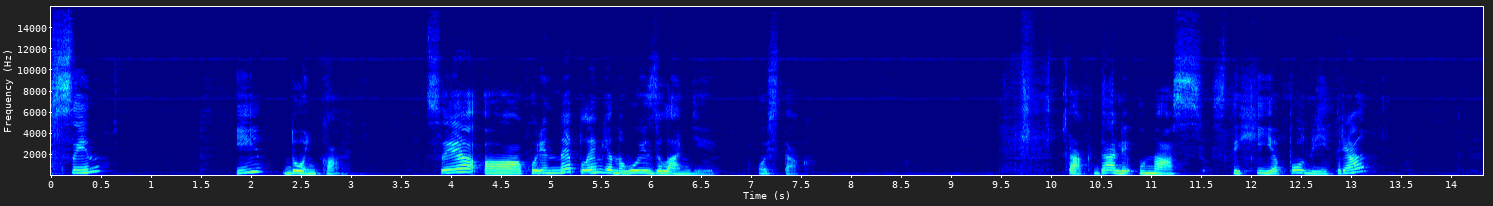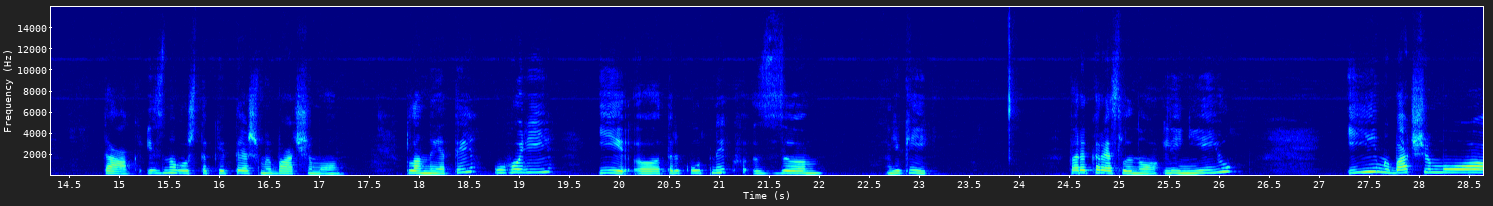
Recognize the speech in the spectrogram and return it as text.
син і донька. Це корінне плем'я Нової Зеландії. Ось так. Так, далі у нас стихія повітря. Так, і знову ж таки теж ми бачимо планети угорі і е, трикутник, з, який перекреслено лінією. І ми бачимо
